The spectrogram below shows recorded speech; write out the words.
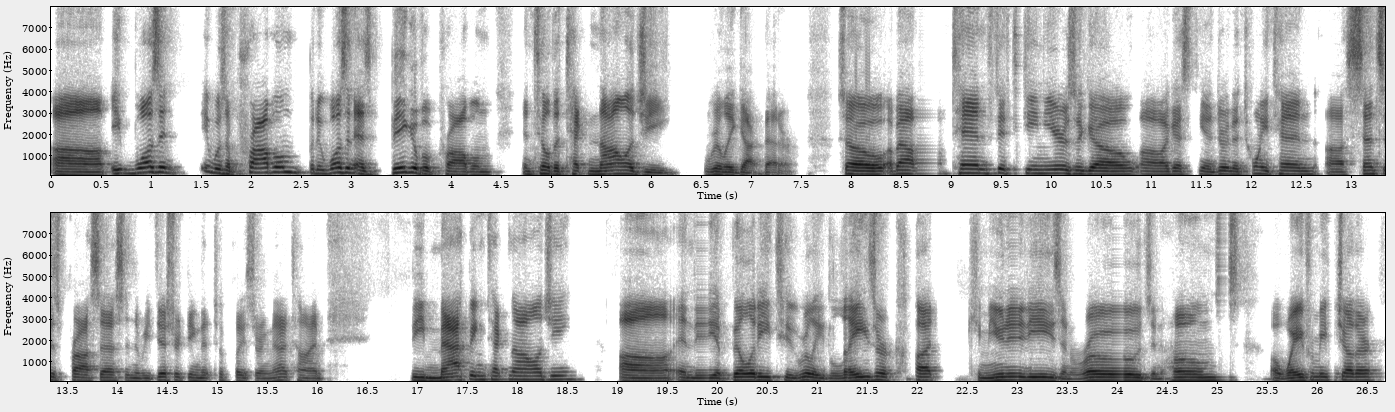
Uh, it wasn't, it was a problem, but it wasn't as big of a problem until the technology really got better. So about 10, 15 years ago, uh, I guess, you know, during the 2010 uh, census process and the redistricting that took place during that time, the mapping technology uh, and the ability to really laser cut communities and roads and homes away from each other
